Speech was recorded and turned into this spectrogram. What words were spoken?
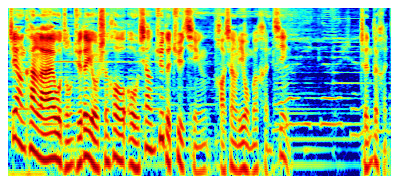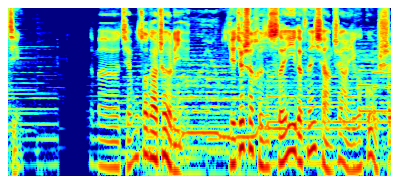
这样看来，我总觉得有时候偶像剧的剧情好像离我们很近，真的很近。那么节目做到这里，也就是很随意的分享这样一个故事，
